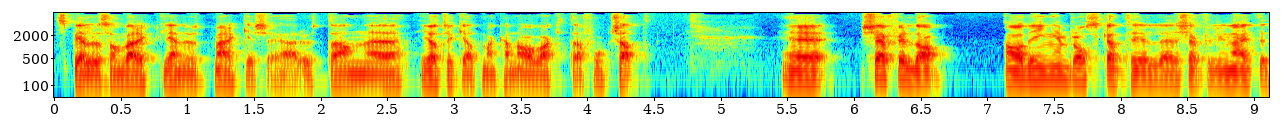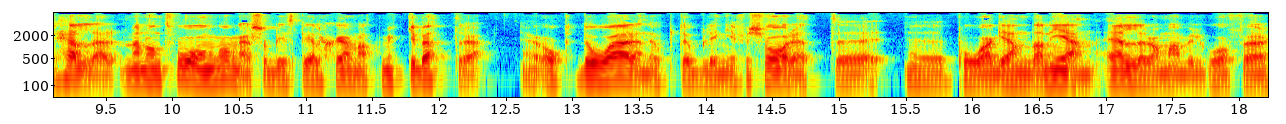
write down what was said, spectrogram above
spelare som verkligen utmärker sig här, utan jag tycker att man kan avvakta fortsatt. Sheffield då? Ja, det är ingen brådska till Sheffield United heller, men om två omgångar så blir spelschemat mycket bättre. Eh, och då är en uppdubbling i försvaret eh, eh, på agendan igen. Eller om man vill gå för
